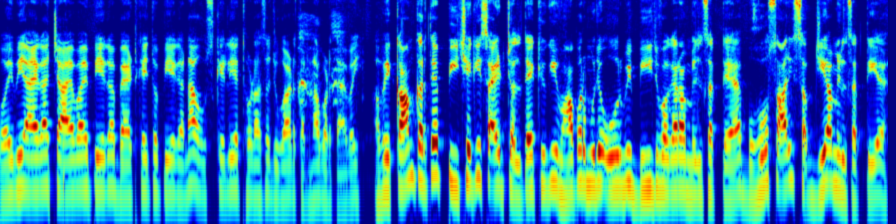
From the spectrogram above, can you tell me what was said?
कोई भी आएगा, चाय वाय पिएगा, बैठ के ही तो पिएगा ना, उसके लिए थोड़ा सा जुगाड़ करना पड़ता है भाई। अब एक काम करते हैं, पीछे की साइड चलते हैं, क्योंकि वहाँ पर मुझे और भी बीज वगैरह मिल सकते हैं, बहुत सारी सब्ज़ियाँ मिल सकती है।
